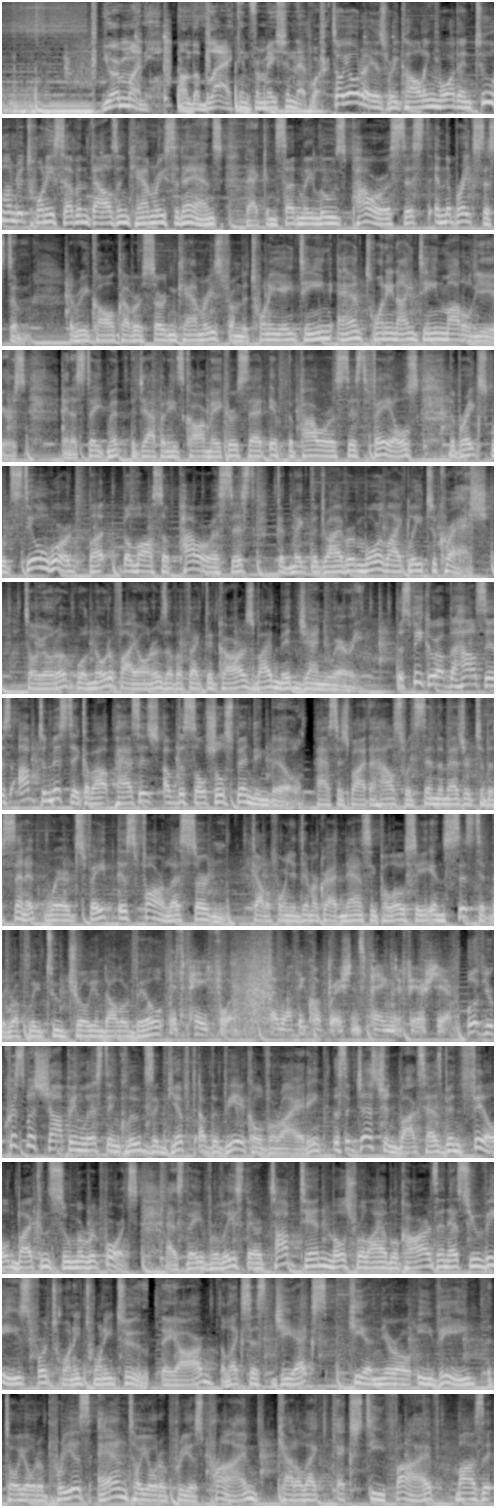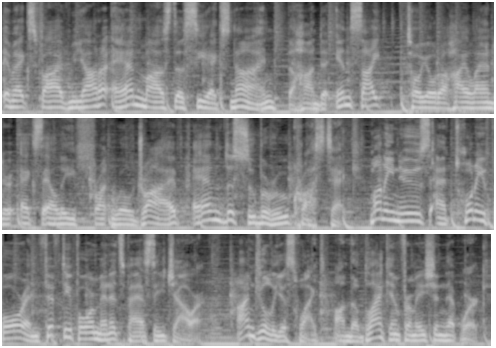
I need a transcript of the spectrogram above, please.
Your money on the Black Information Network. Toyota is recalling more than 227,000 Camry sedans that can suddenly lose power assist in the brake system. The recall covers certain Camrys from the 2018 and 2019 model years. In a statement, the Japanese car maker said if the power assist fails, the brakes would still work, but the loss of power assist could make the driver more likely to crash. Toyota will notify owners of affected cars by mid January. The Speaker of the House is optimistic about passage of the social spending bill. Passage by the House would send the measure to the Senate, where its fate is far less certain. California Democrat Nancy Pelosi insisted the roughly $2 trillion bill is paid for by wealthy corporations paying their fair share. Well, if your Christmas shopping list includes a gift of the vehicle variety, the suggestion box has been filled by Consumer Reports as they've released their top 10 most reliable cars and SUVs for 2022. They are the Lexus GX, Kia Niro EV, the Toyota Prius and Toyota Prius Prime, Cadillac XT5, Mazda MX5 Miata and Mazda CX9, the Honda Insight, Toyota Highlander XLE front-wheel drive, and the Subaru Crosstrek. Money news at 24 and 54 minutes past each hour. I'm Julius White on the Black Information Network.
